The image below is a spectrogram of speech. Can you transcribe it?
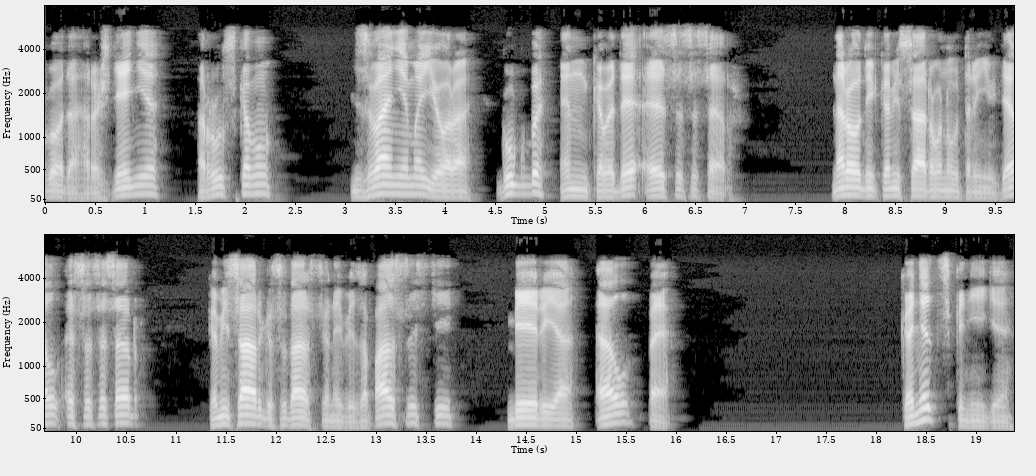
года рождения русскому звание майора ГУГБ НКВД СССР. Народный комиссар внутренних дел СССР, комиссар государственной безопасности Берия Л.П. Конец книги.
